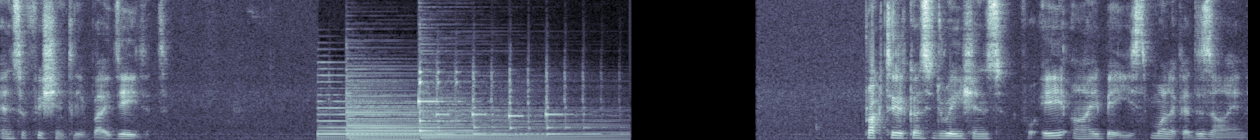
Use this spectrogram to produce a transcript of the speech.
and sufficiently validated. Practical considerations for AI based molecular design.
